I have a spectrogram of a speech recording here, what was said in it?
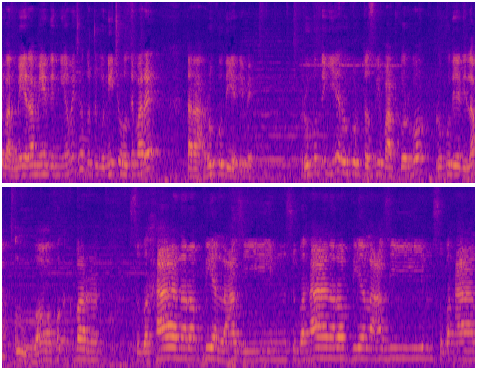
এবার মেয়েরা মেয়েদের নিয়মে যতটুকু নিচু হতে পারে, তারা রুকু দিয়ে দিবে। রুকুতে গিয়ে রুকুর তসবি পাঠ করব। রুকু দিয়ে দিলাম। আল্লাহু আকবার। সুবহান রাব্বিয়াল আযীম। সুবহান রাব্বিয়াল আযীম। সুবহান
